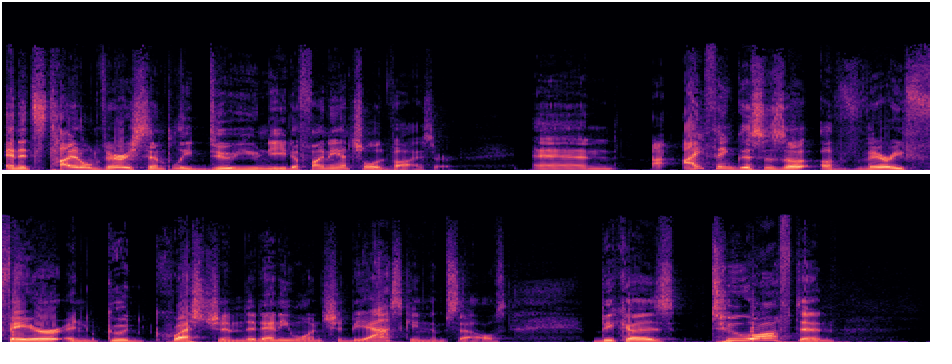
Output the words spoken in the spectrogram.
and it's titled very simply, "Do you need a financial advisor?" And I- think this is a, a very fair and good question that anyone should be asking themselves because too often,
